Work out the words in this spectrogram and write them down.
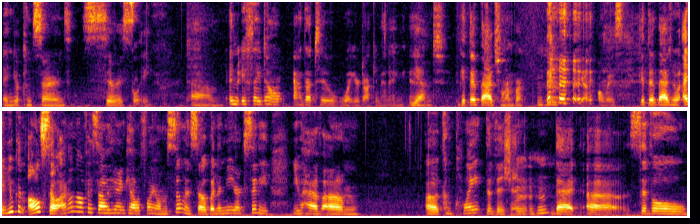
and your concerns seriously. Um, And if they don't, add that to what you're documenting. And Yeah. get their badge number. Mhm. yeah, always. Get that badge number. And you can also, I don't know if it's out here in California, I'm assuming so, but in New York City, you have um, a complaint division Mm-hmm. that uh, civil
